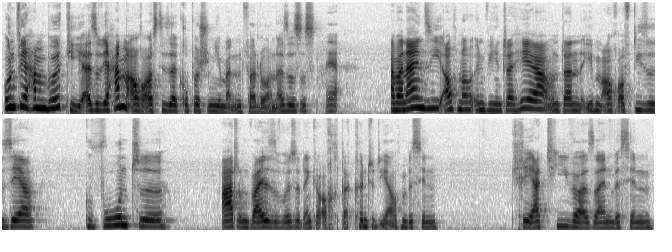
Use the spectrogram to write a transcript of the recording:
Und wir haben Wilkie, also wir haben auch aus dieser Gruppe schon jemanden verloren. Also es ist Ja. Aber nein, sie auch noch irgendwie hinterher und dann eben auch auf diese sehr gewohnte Art und Weise, wo ich so denke, ach, da könntet ihr auch ein bisschen kreativer sein, ein bisschen,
